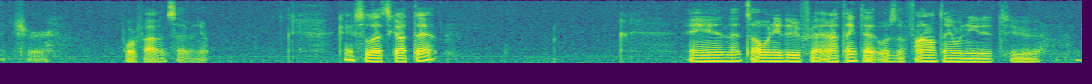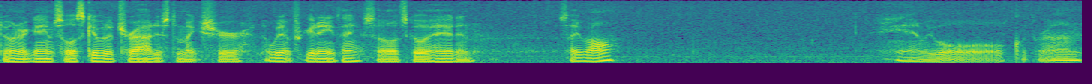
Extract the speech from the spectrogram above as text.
Make sure. Four, five, and seven. Yep. Okay, so that's got that. And that's all we need to do for that. And I think that was the final thing we needed to do in our game. So let's give it a try just to make sure that we didn't forget anything. So let's go ahead and save all. And we will click run.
